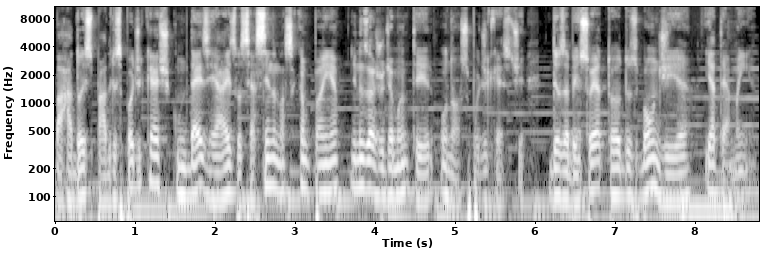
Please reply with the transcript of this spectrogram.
barra dois padres podcast. Com 10 reais você assina nossa campanha e nos ajude a manter o nosso podcast. Deus abençoe a todos, bom dia e até amanhã.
